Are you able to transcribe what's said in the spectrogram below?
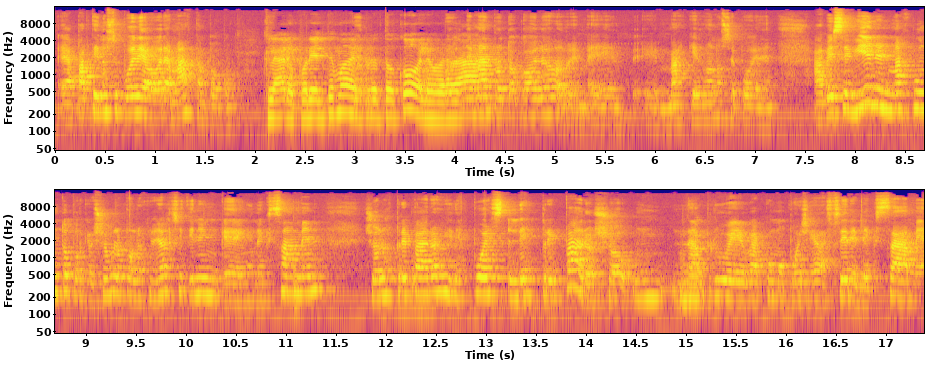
Eh, aparte no se puede ahora más tampoco. Claro, por el tema del protocolo, ¿verdad? Por el tema del protocolo, más que dos no se pueden. A veces vienen más juntos porque yo por lo general si tienen que un examen, yo los preparo y después les preparo yo una prueba, cómo puede llegar a ser el examen,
